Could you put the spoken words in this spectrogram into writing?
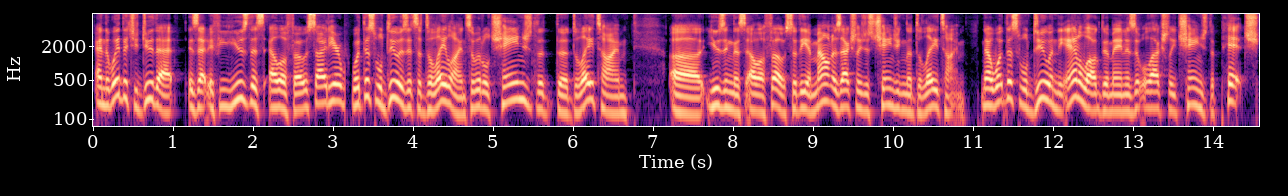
And the way that you do that is that if you use this LFO side here, what this will do is it's a delay line. So it'll change the, the delay time uh, using this LFO. So the amount is actually just changing the delay time. Now, what this will do in the analog domain is it will actually change the pitch.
